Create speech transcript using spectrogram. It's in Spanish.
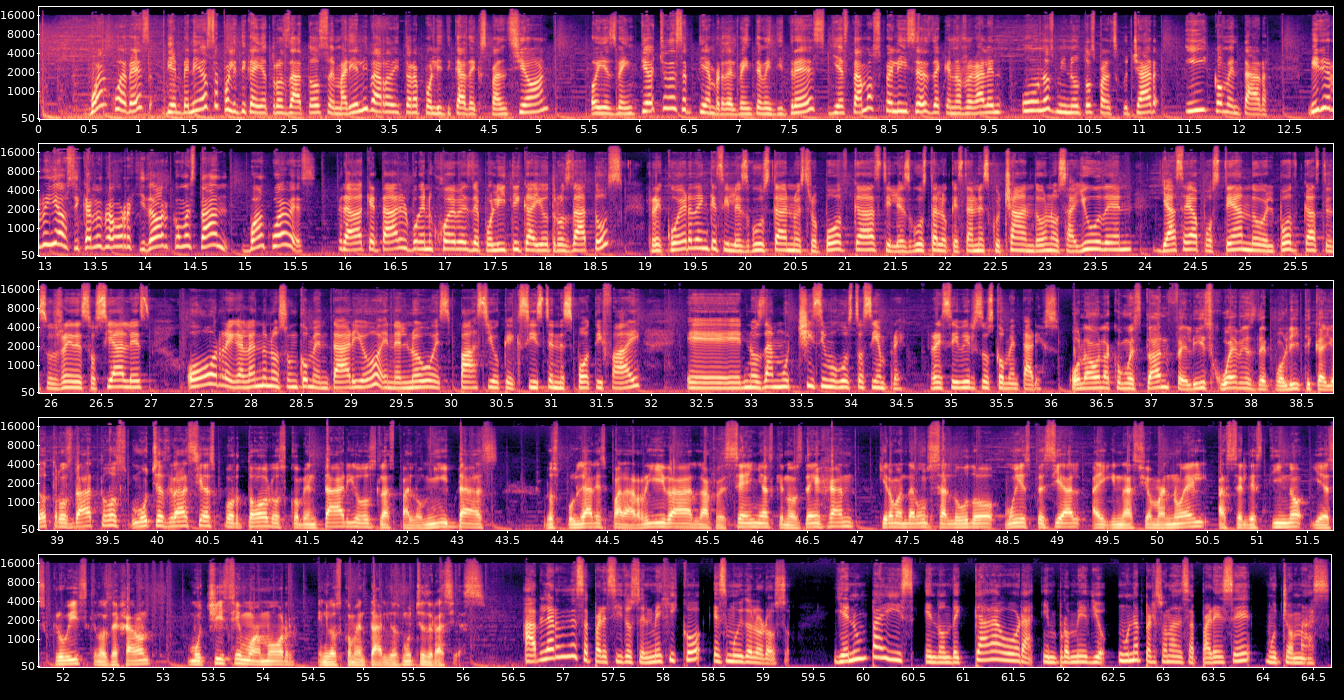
Buen jueves, bienvenidos a Política y otros datos. Soy María Ibarra, editora política de Expansión. Hoy es 28 de septiembre del 2023 y estamos felices de que nos regalen unos minutos para escuchar y comentar. Miri Ríos y Carlos Bravo Regidor, ¿cómo están? Buen jueves. ¿Qué tal? Buen jueves de política y otros datos. Recuerden que si les gusta nuestro podcast, si les gusta lo que están escuchando, nos ayuden, ya sea posteando el podcast en sus redes sociales o regalándonos un comentario en el nuevo espacio que existe en Spotify. Eh, nos da muchísimo gusto siempre recibir sus comentarios. Hola, hola, ¿cómo están? Feliz jueves de política y otros datos. Muchas gracias por todos los comentarios, las palomitas, los pulgares para arriba, las reseñas que nos dejan. Quiero mandar un saludo muy especial a Ignacio Manuel, a Celestino y a Scruis que nos dejaron muchísimo amor en los comentarios. Muchas gracias. Hablar de desaparecidos en México es muy doloroso. Y en un país en donde cada hora en promedio una persona desaparece, mucho más.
